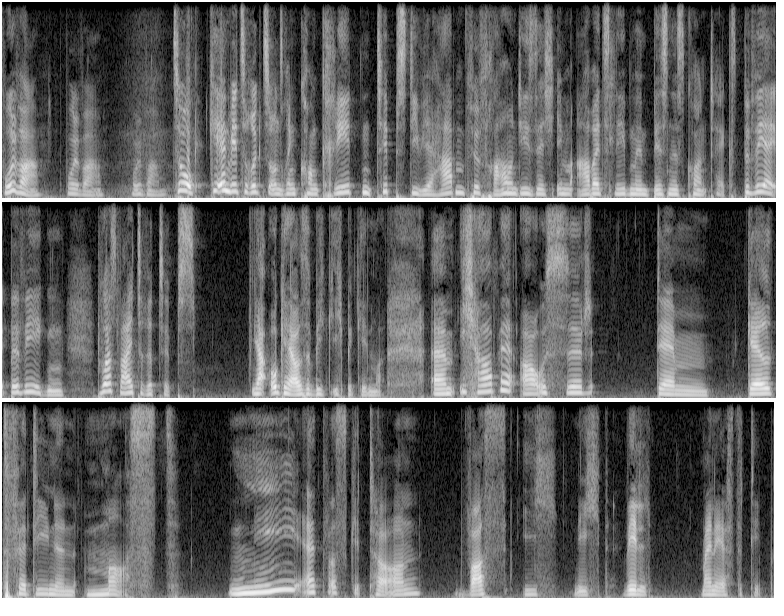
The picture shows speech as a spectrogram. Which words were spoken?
Wohl wahr, wohl wahr. Wohl wahr. So, kehren wir zurück zu unseren konkreten Tipps, die wir haben für Frauen, die sich im Arbeitsleben, im Business-Kontext bewe bewegen. Du hast weitere Tipps. Ja, okay, also ich beginne mal. Ähm, ich habe außer dem Geld verdienen must nie etwas getan, was ich nicht will. Mein erster Tipp.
